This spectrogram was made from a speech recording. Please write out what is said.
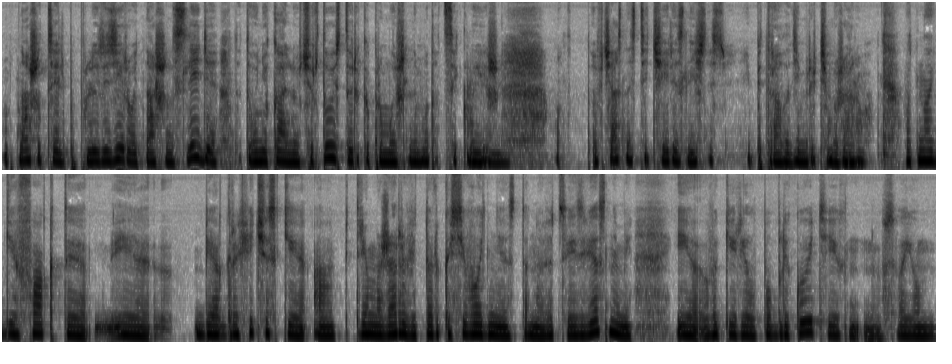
Вот. Наша цель популяризировать наше наследие, вот эту уникальную черту историко-промышленной мотоциклы, mm вот, в частности, через личность и Петра Владимировича Мажарова. Вот многие факты и биографические о Петре Мажарове только сегодня становятся известными, и вы, Кирилл, публикуете их в своем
